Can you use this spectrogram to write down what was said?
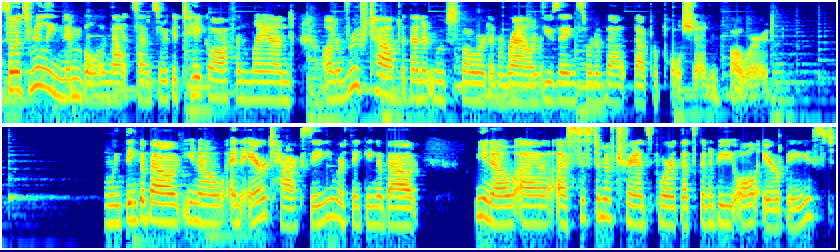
So it's really nimble in that sense. So it could take off and land on a rooftop, but then it moves forward and around using sort of that, that propulsion forward. When we think about, you know, an air taxi, we're thinking about you know, a, a, system of transport that's going to be all air based.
